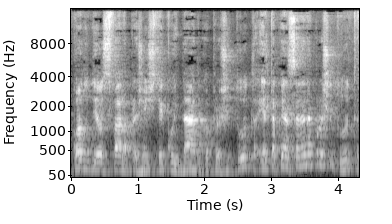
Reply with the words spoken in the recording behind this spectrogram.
quando Deus fala para a gente ter cuidado com a prostituta, Ele está pensando na prostituta.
